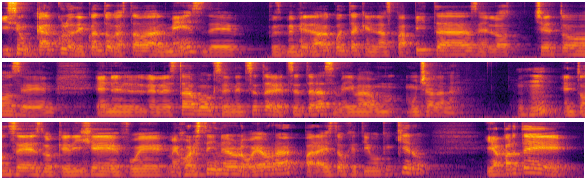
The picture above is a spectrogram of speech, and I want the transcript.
hice un cálculo de cuánto gastaba al mes, de, pues me daba cuenta que en las papitas, en los chetos, en, en, el, en el Starbucks, en etcétera, etcétera, se me iba un, mucha lana. Uh -huh. Entonces lo que dije fue, mejor este dinero lo voy a ahorrar para este objetivo que quiero. Y aparte,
